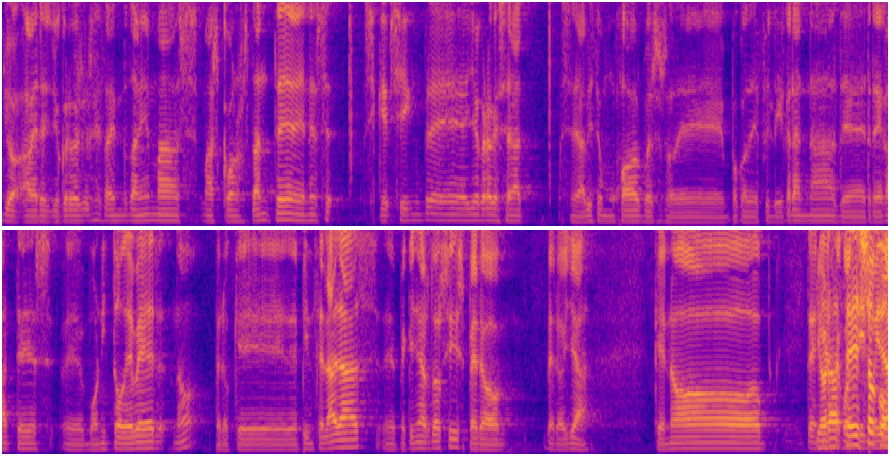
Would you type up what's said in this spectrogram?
Yo, a ver, yo creo que se está viendo también más, más constante en ese. Sí que siempre yo creo que se ha, se ha visto como un jugador, pues eso, de un poco de filigranas, de regates, eh, bonito de ver, ¿no? Pero que de pinceladas, eh, pequeñas dosis, pero, pero ya. Que no. tenía ahora hace eso con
